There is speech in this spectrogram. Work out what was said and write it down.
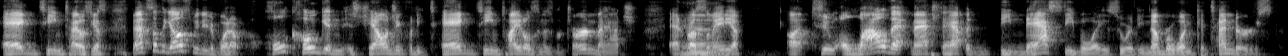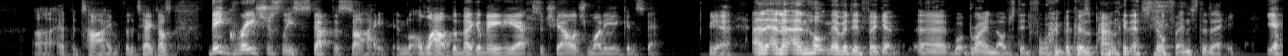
tag team titles. Yes, that's something else we need to point out. Hulk Hogan is challenging for the tag team titles in his return match at yeah. WrestleMania uh, to allow that match to happen, the Nasty Boys, who are the number one contenders uh, at the time for the tag titles, they graciously stepped aside and allowed the Mega Maniacs to challenge Money Inc. instead. Yeah, and and and Hulk never did forget uh, what Brian Knobbs did for him because apparently they're still friends today. Yeah,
